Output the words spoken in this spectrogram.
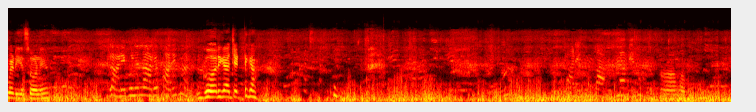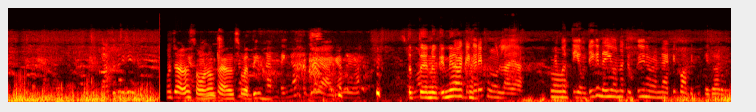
ਬੜੀਆਂ ਸੋਹਣੀਆਂ। ਗਾਣੇ ਗੁਣੇ ਲਾ ਕੇ ਸਾਰੇ ਖਾਣ। ਗੋਰੀਆਂ ਚਿੱਟੀਆਂ ਗਾਣੇ ਗੁਣੇ ਲਾ ਕੇ ਖਿਲਾ ਦੇ ਆਹੋ ਬਾਤ ਕਰੀਏ ਉਹ ਜ਼ਿਆਦਾ ਸੋਹਣਾ ਪੈਲਸ ਵਧੀਆ। ਆ ਗਿਆ ਮੇਰਾ। ਤੇ ਤੈਨੂੰ ਕਿੰਨੇ ਆਖਿਆ ਘਰੇ ਫੋਨ ਲਾਇਆ ਵੀ ਬੱਤੀ ਆਉਂਦੀ ਕਿ ਨਹੀਂ ਉਹਨਾਂ ਚੁੱਕੀ ਉਹਨਾਂ ਨੇ ਨੈਟ ਹੀ ਬੰਦ ਕੀਤੇ ਘਰ ਦੇ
